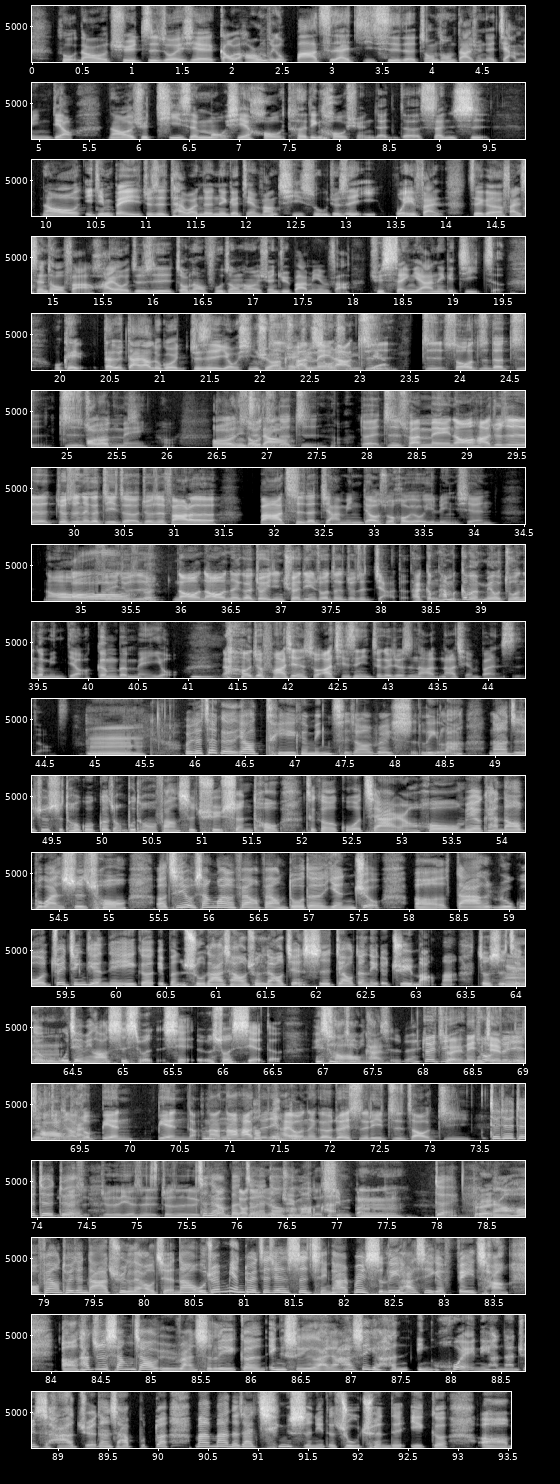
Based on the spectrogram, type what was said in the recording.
然后去制作一些高，好像有八次还几次的总统大选的假民调，然后去提升某些候特定候选人的声势。然后已经被就是台湾的那个检方起诉，就是以违反这个反渗透法，还有就是总统、副总统的选举罢免法去声压那个记者。我可以，但是大家如果就是有兴趣的话，可以去搜寻一下。指手指的指指传媒，哦，哦你知道手指的指，对，指传媒。然后他就是就是那个记者，就是发了八次的假民调，说侯友谊领先。然后，所以就是，然后，然后那个就已经确定说这个就是假的，他根他们根本没有做那个民调，根本没有。嗯，然后就发现说啊，其实你这个就是拿拿钱办事这样子。嗯，嗯。我觉得这个要提一个名词叫瑞士力啦，那这就是透过各种不同的方式去渗透这个国家。然后我们也看到，不管是从呃，其实有相关的非常非常多的研究。呃，大家如果最经典的一个一本书，大家想要去了解是《吊灯里的巨蟒》嘛，就是这个吴建明老师所写、嗯、所写的。诶，是吴建明老师对不对？最近没错，最近吴建明老师编。编的。那那他最近还有那个瑞士力制造机，对对对对对，就是也是就是这两本真的都很好看，新。版的。对对，然后非常推荐大家去了解。那我觉得面对这件事情，它瑞实力它是一个非常，呃，它就是相较于软实力跟硬实力来讲，它是一个很隐晦，你很难去察觉，但是它不断慢慢的在侵蚀你的主权的一个，呃，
